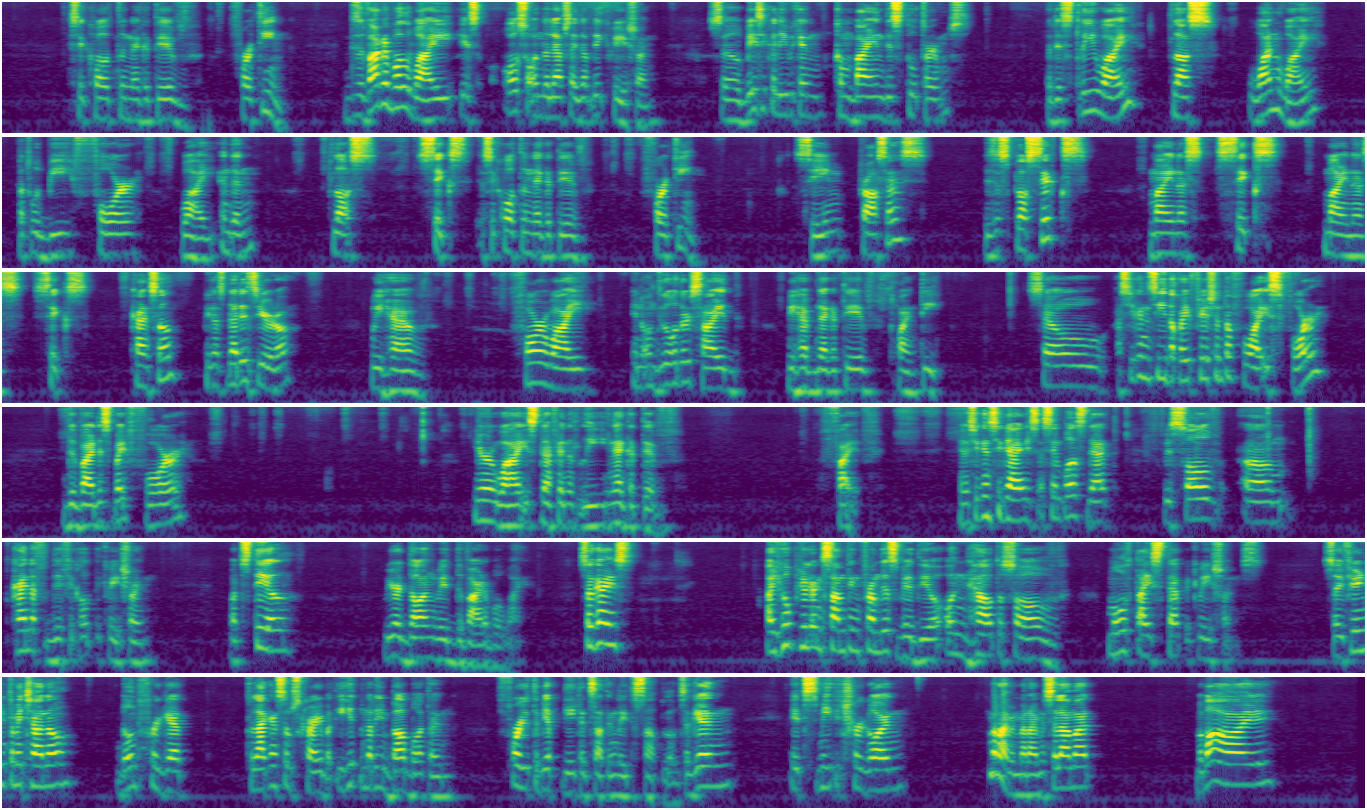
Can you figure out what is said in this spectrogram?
is equal to negative 14. This variable y is also on the left side of the equation. So basically, we can combine these two terms. That is 3y plus 1y. That would be 4y. And then plus 6 is equal to negative 14. Same process. This is plus 6 minus 6 minus 6. Cancel because that is 0. We have 4y and on the other side we have negative 20. So as you can see the coefficient of y is 4 divided by 4 your y is definitely negative 5. And as you can see guys, as simple as that, we solve um, kind of difficult equation. But still, we are done with the variable y. So guys, I hope you learned something from this video on how to solve multi-step equations. So if you're new to my channel, don't forget to like and subscribe at i-hit mo na rin yung bell button for you to be updated sa ating latest uploads. Again, it's me, Teacher Gon. Maraming maraming salamat. Bye-bye!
